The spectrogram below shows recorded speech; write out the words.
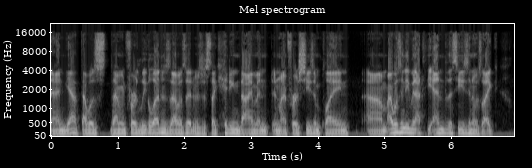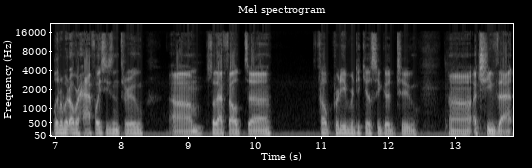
and yeah, that was I mean for League of Legends that was it. It was just like hitting diamond in my first season playing. Um, I wasn't even at the end of the season. It was like a little bit over halfway season through. Um, so that felt uh, felt pretty ridiculously good to uh, achieve that.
